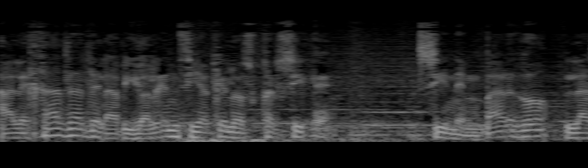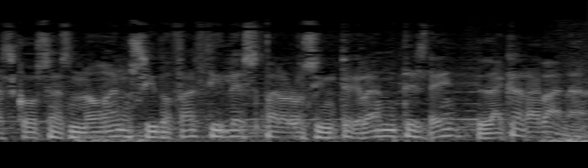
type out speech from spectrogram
alejada de la violencia que los persigue. Sin embargo, las cosas no han sido fáciles para los integrantes de la caravana.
